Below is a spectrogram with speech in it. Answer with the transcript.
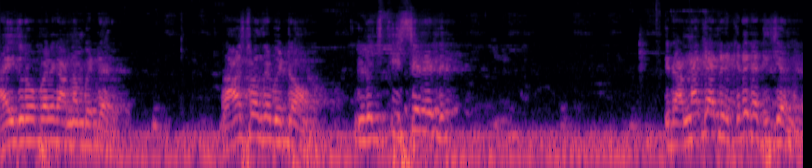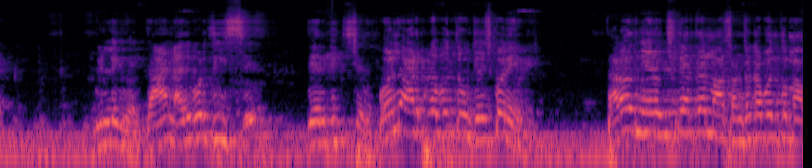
ఐదు రూపాయలకి అన్నం పెట్టారు. రాష్ట్రం అంతా పెట్టాం. వీడు వచ్చి తీసేయండి. ఇక్కడ అన్నా క్యాంటీన్ ఇక్కడే కట్టించాను బిల్డింగ్. దాన్ని అది కూడా తీసి దేనికి ఇచ్చాడు ఓన్లీ ఆడ ప్రభుత్వం చేసుకొని. తర్వాత నేను వచ్చిన తర్వాత మా సొంత డబ్బులతో మా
